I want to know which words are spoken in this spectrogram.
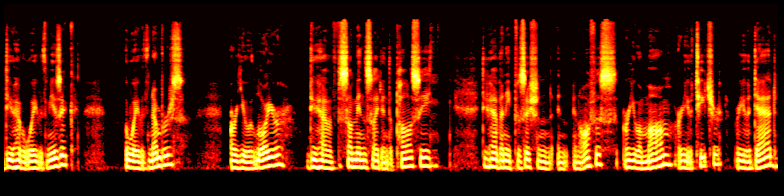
do you have a way with music? A way with numbers? Are you a lawyer? Do you have some insight into policy? Do you have any position in, in office? Are you a mom? Are you a teacher? Are you a dad?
